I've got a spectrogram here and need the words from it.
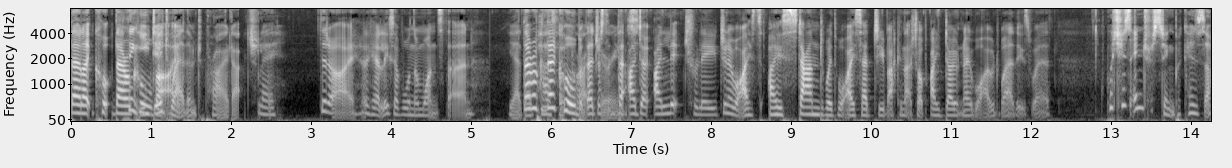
They're like cool. They're I think a cool you did vibe. wear them to Pride, actually. Did I? Okay, at least I've worn them once then. Yeah, They're they're, perfect cool, but they're just. They're, I don't. I literally. Do you know what? I I stand with what I said to you back in that shop. I don't know what I would wear these with. Which is interesting because I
